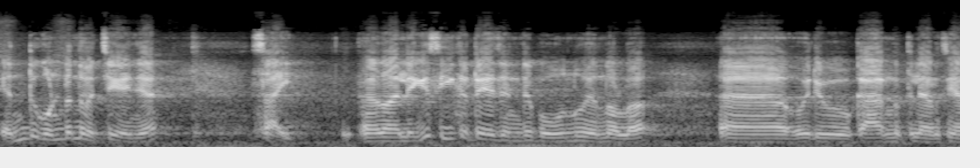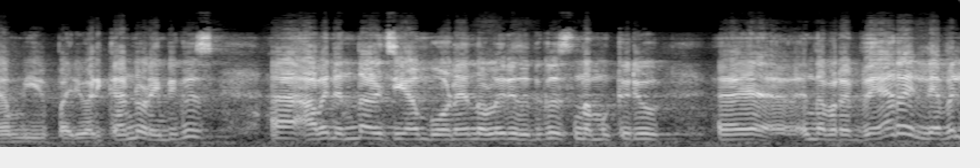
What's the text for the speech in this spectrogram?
എന്തുകൊണ്ടെന്ന് വെച്ച് കഴിഞ്ഞാൽ സായി അല്ലെങ്കിൽ സീക്രട്ട് ഏജന്റ് പോകുന്നു എന്നുള്ള ഒരു കാരണത്തിലാണ് ഞാൻ ഈ പരിപാടി കണ്ടു തുടങ്ങി. ബിക്കോസ് അവൻ എന്താണ് ചെയ്യാൻ പോണേന്നുള്ളൊരു ഇത്. ബിക്കോസ് നമുക്കൊരു എന്താ പറയാ വേറെ ലെവൽ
